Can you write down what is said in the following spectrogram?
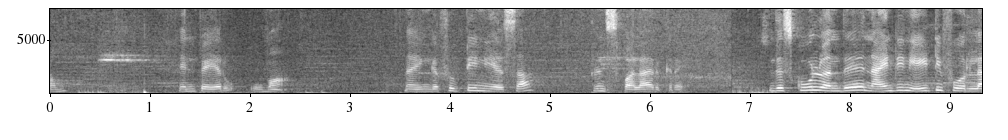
வணக்கம். என் பெயர் உமா. நான் இங்கே ஃபிஃப்டீன் இயர்ஸாக பிரின்ஸிபாலாக இருக்கிறேன். இந்த ஸ்கூல் வந்து நைன்டீன் எயிட்டி ஃபோரில்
